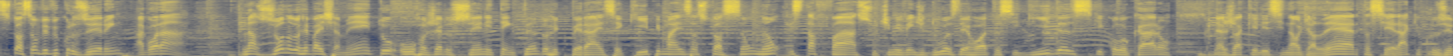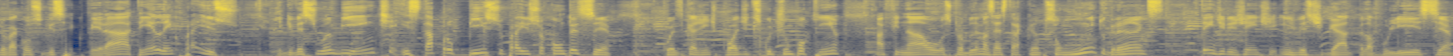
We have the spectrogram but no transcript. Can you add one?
Situação vive o Cruzeiro, hein? Agora, na zona do rebaixamento, o Rogério Ceni tentando recuperar essa equipe, mas a situação não está fácil. O time vem de duas derrotas seguidas que colocaram né, já aquele sinal de alerta. Será que o Cruzeiro vai conseguir se recuperar? Tem elenco para isso. Tem que ver se o ambiente está propício para isso acontecer. Coisa que a gente pode discutir um pouquinho, afinal, os problemas extra-campo são muito grandes. Tem dirigente investigado pela polícia,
